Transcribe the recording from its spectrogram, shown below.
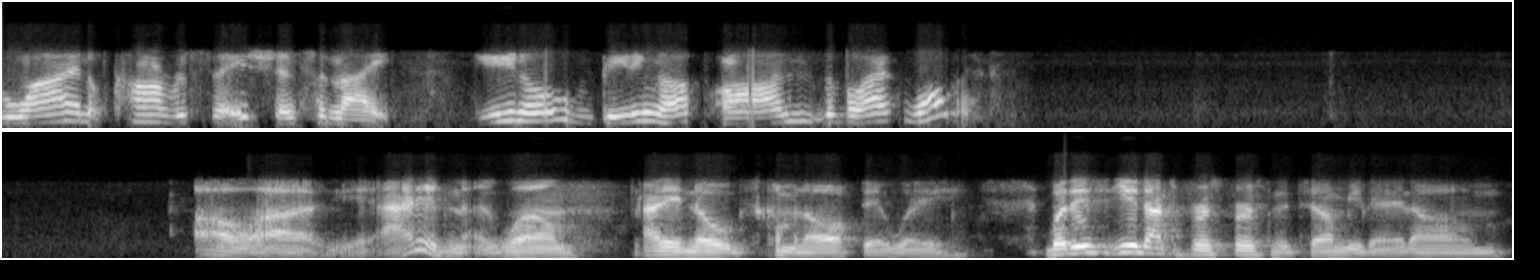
line of conversation tonight, you know, beating up on the black woman. Oh, uh, I didn't. Well, I didn't know it was coming off that way. But it's you're not the first person to tell me that. Um,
